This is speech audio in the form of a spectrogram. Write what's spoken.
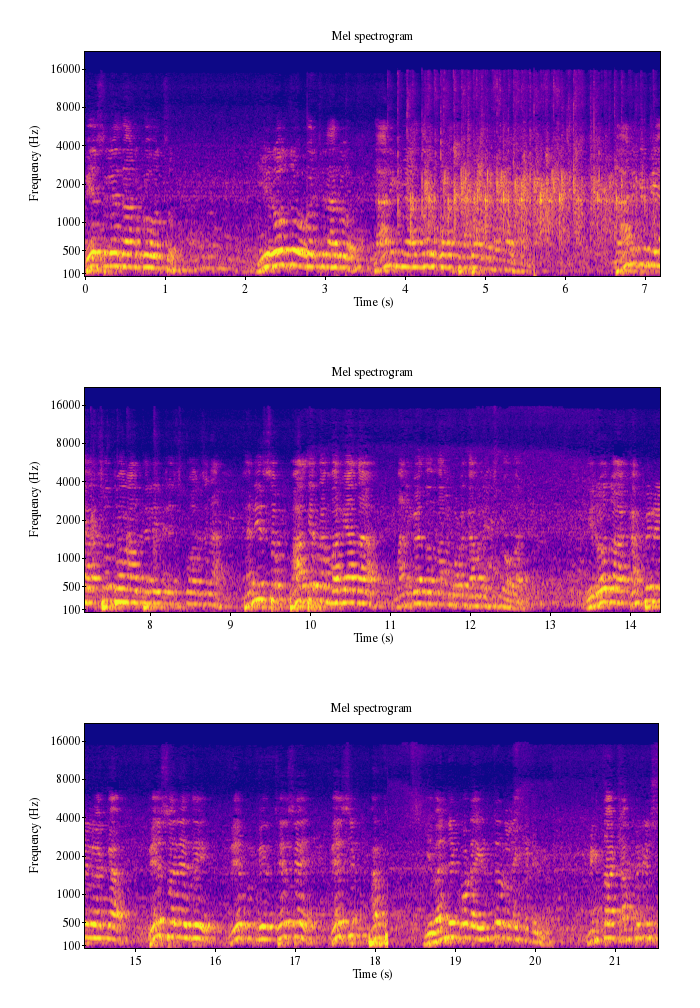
బేస్ లేదా అనుకోవచ్చు. ఈరోజు వచ్చినారు దానికి మీ అందరూ కూడా దానికి మీ హర్షధ్వానాలు తెలియజేసుకోవాల్సిన కనీస బాధ్యత మర్యాద మన మీద ఉందని కూడా గమనించుకోవాలి. ఈరోజు ఆ కంపెనీల యొక్క బేస్ అనేది రేపు మీరు చేసే బేసిక్ ఇవన్నీ కూడా ఇంటర్లింక్డ్వి మిగతా కంపెనీస్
